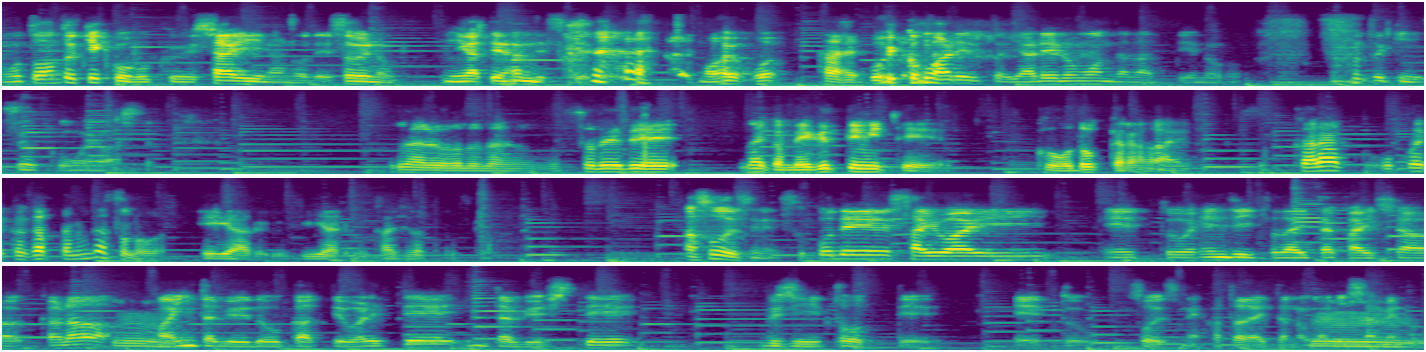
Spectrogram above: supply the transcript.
もともと結構僕シャイなのでそういうの苦手なんですけど まあ、はい、追い込まれるとやれるもんだなっていうのを その時にすごく思いました。なるほどなるほど。それでなんか巡ってみてこうどっから、はい、そこからお声かかったのがその AR、VR の会社だったんですか？あそうですね。そこで幸い、えーと、返事いただいた会社から、うん、まあ、インタビューどうかって言われてインタビューして無事通って、えーと、そうですね、働いたのが2社目の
